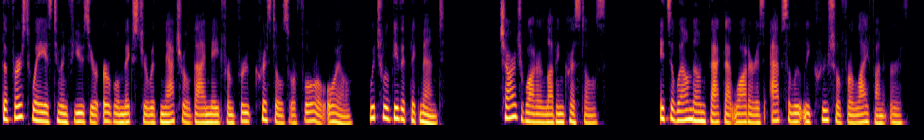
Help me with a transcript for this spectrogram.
The first way is to infuse your herbal mixture with natural dye made from fruit crystals or floral oil, which will give it pigment. Charge water loving crystals. It's a well known fact that water is absolutely crucial for life on Earth.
